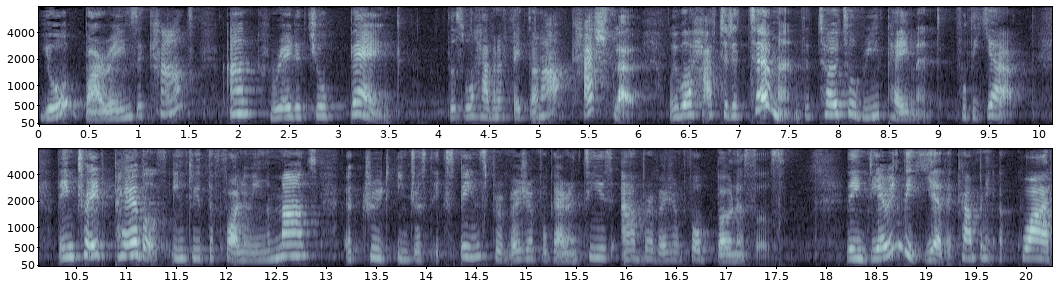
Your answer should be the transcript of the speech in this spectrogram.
your borrowings account and credit your bank. This will have an effect on our cash flow. We will have to determine the total repayment for the year. Then trade payables include the following amounts accrued interest expense, provision for guarantees, and provision for bonuses. Then during the year, the company acquired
